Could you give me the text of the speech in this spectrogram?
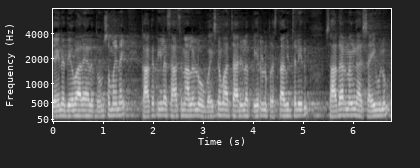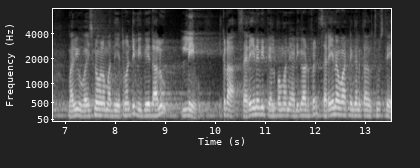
జైన దేవాలయాలు ధ్వంసమైనాయి. కాకతీయుల శాసనాలలో వైష్ణవాచార్యుల పేర్లను ప్రస్తావించలేదు. సాధారణంగా శైవులు మరియు వైష్ణవుల మధ్య ఎటువంటి విభేదాలు లేవు. ఇక్కడ సరైనవి తెలపమని అడిగాడు ఫ్రెండ్స్ సరైన వాటిని కనుక చూస్తే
